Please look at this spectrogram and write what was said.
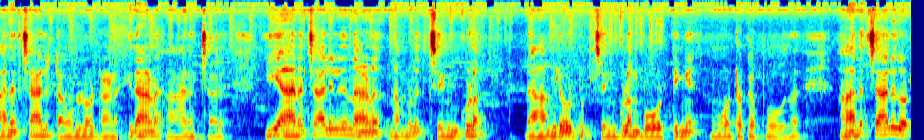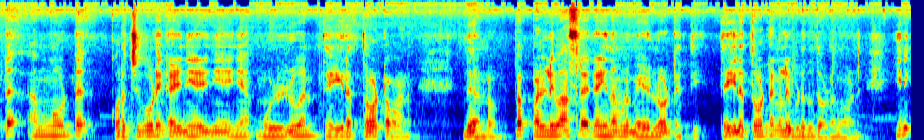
ആനച്ചാൽ ടൗണിലോട്ടാണ്. ഇതാണ് ആനച്ചാൽ ഈ ആനച്ചാലിൽ നിന്നാണ് നമ്മൾ ചെങ്കുളം ഡാമിലോട്ടും ചെങ്കുളം ബോട്ടിങ് അങ്ങോട്ടൊക്കെ പോകുന്നത്. ആനച്ചാൽ തൊട്ട് അങ്ങോട്ട് കുറച്ചുകൂടെ കഴിഞ്ഞ് കഴിഞ്ഞ് കഴിഞ്ഞാൽ മുഴുവൻ തേയിലത്തോട്ടമാണ്. ഇത് കണ്ടോ? ഇപ്പോൾ പള്ളിവാസലൊക്കെ കഴിഞ്ഞ് നമ്മൾ മേളിലോട്ട് എത്തി തേയിലത്തോട്ടങ്ങൾ ഇവിടുന്ന് തുടങ്ങുവാണ്. ഇനി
